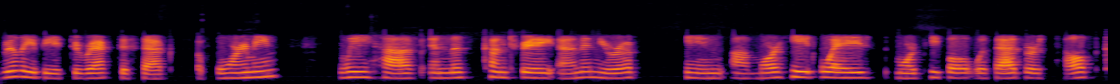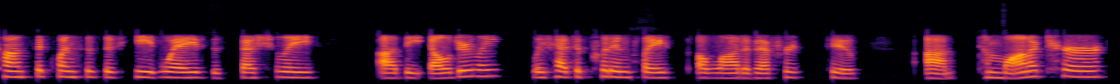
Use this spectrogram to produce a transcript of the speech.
really the direct effects of warming. We have in this country and in Europe seen uh, more heat waves, more people with adverse health consequences of heat waves, especially uh, the elderly. We've had to put in place a lot of efforts to um, to monitor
